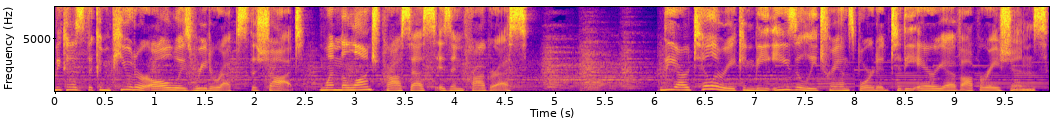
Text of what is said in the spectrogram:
because the computer always redirects the shot when the launch process is in progress. The artillery can be easily transported to the area of operations,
